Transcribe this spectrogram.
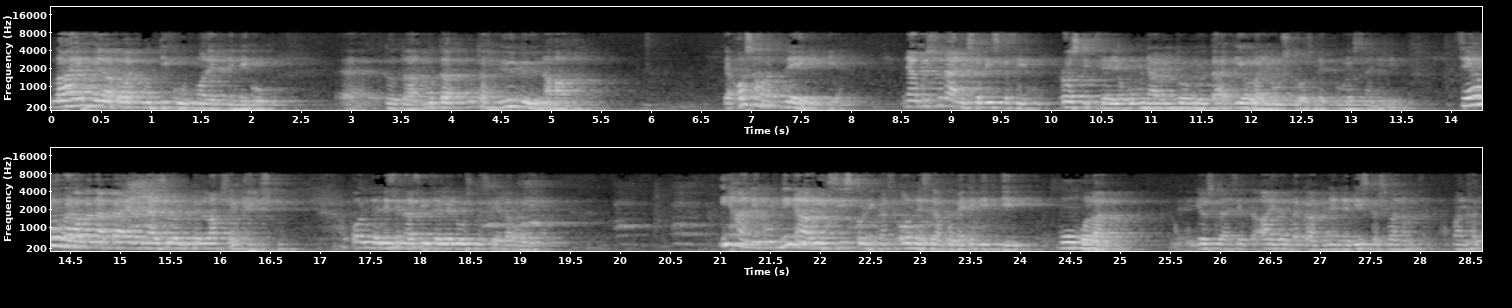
laihoja ovat kuin tikut monetkin, niin kuin, äh, tota, mutta, mutta hymynaama. Ja osaavat leikkiä. Minä kun Sudanissa viskasin rostikseen joku, minä olin tuonut jotain violajuustoa sinne tullessani, niin seuraavana päivänä se oli lapsen kanssa. Onnellisena siitä lelusta siellä oli. Ihan niin kuin minä olin siskoni kanssa onnessa, kun me edittiin mummolan jostain sieltä aivan takaa, minne ne viskas vanhat, vanhat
